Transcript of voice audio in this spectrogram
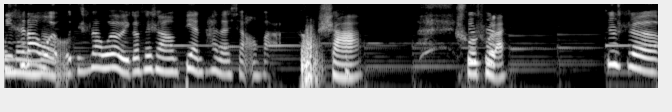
你知道我你知道我有一个非常变态的想法，啥？说出来。就是。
